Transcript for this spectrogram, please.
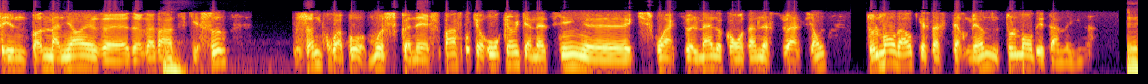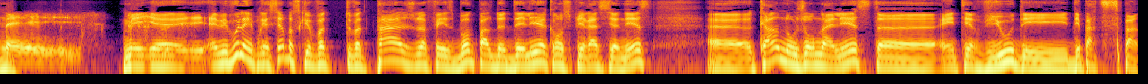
c'est une bonne manière de revendiquer ça? Je ne crois pas. Moi, je connais. Je pense pas qu'il y a aucun Canadien qui soit actuellement content de la situation. Tout le monde a hâte que ça se termine. Tout le monde est tanné. là. Mais Mais euh, avez-vous l'impression, parce que votre, votre page là, Facebook parle de délire conspirationniste, euh, quand nos journalistes euh, interviewent des, des participants,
